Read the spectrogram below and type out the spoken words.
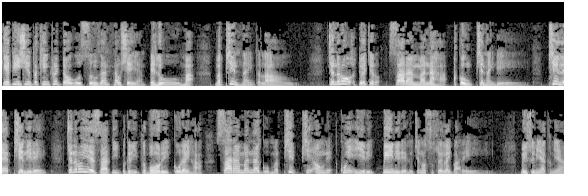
ကယ်တင်ရှင်သခင်ခရစ်တော်ကိုစုံစမ်းနှောက်ယှက်ရန်ဘယ်လို့မှမဖြစ်နိုင်သလားကျွန်တော်အတွက်ကြတော့စာရန်မာနဟာအကုန်ဖြစ်နိုင်တယ်ဖြစ်လဲဖြစ်နေတယ်ကျွန်တော်ရဲ့ဇာတိပဂရိသဘောတွေကိုယ်တိုင်ဟာစာရန်မာနကိုမဖြစ်ဖြစ်အောင်နဲ့အခွင့်အရေးတွေပေးနေတယ်လို့ကျွန်တော်ဆွဆွဲလိုက်ပါတယ်မိတ်ဆွေများခင်ဗျာ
